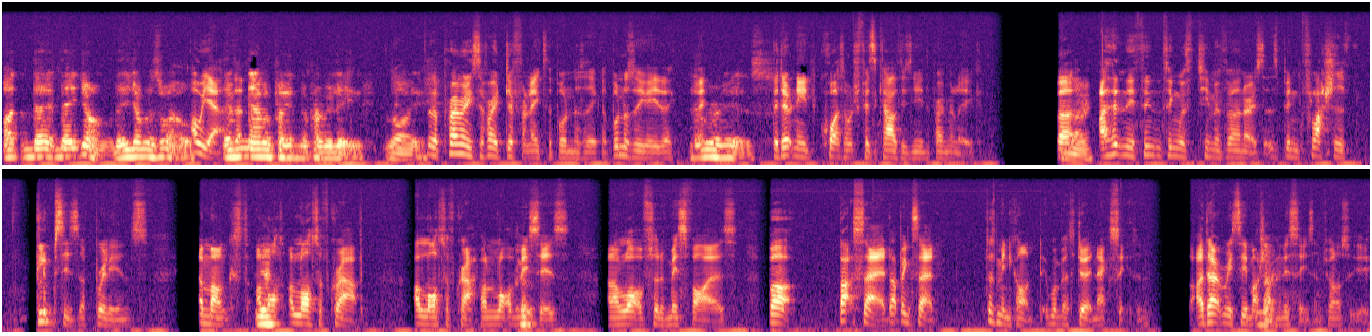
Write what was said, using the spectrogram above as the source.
I, they're they're young. They're young as well. Oh, yeah, they've the- never played in the Premier League. Like The Premier League's a very different league to the Bundesliga. Bundesliga, they, it they, really is. they don't need quite so much physicality as you need in the Premier League. But No. I think the thing, the thing with Timo Werner is that there's been flashes of glimpses of brilliance amongst a Yeah. lot a lot of crap, a lot of crap, and a lot of misses, and a lot of sort of misfires. But that said, that being said, doesn't mean you can't. It won't be able to do it next season. I don't really see much No. happening this season, to be honest with you.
